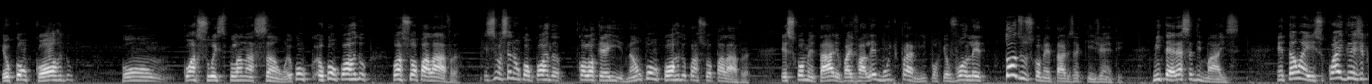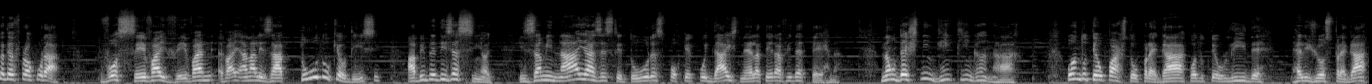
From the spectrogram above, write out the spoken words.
Eu concordo com, com a sua explanação. Eu, eu concordo com a sua palavra. E se você não concorda, coloque aí. Não concordo com a sua palavra. Esse comentário vai valer muito para mim, porque eu vou ler todos os comentários aqui, gente. Me interessa demais. Então é isso. Qual a igreja que eu devo procurar? Você vai ver, vai, vai analisar tudo o que eu disse. A Bíblia diz assim: olha, examinai as Escrituras, porque cuidais nela ter a vida eterna. Não deixe ninguém te enganar. Quando o teu pastor pregar, quando o teu líder religioso pregar,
